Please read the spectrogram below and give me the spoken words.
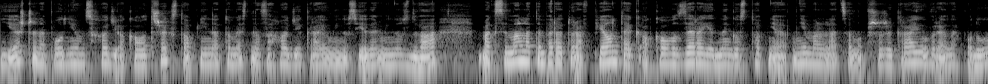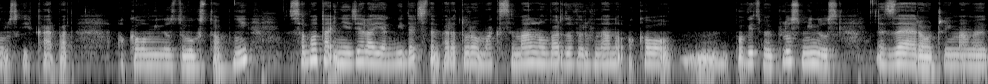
jeszcze na południowym wschodzie około 3 stopni, natomiast na zachodzie kraju minus 1, minus 2. Maksymalna temperatura w piątek około 0,1 stopnia niemal na całym obszarze kraju, w rejonach podgórskich Karpat około minus 2 stopni. Sobota i niedziela, jak widać, z temperaturą maksymalną bardzo wyrównaną około mm, powiedzmy plus minus 0, czyli mamy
